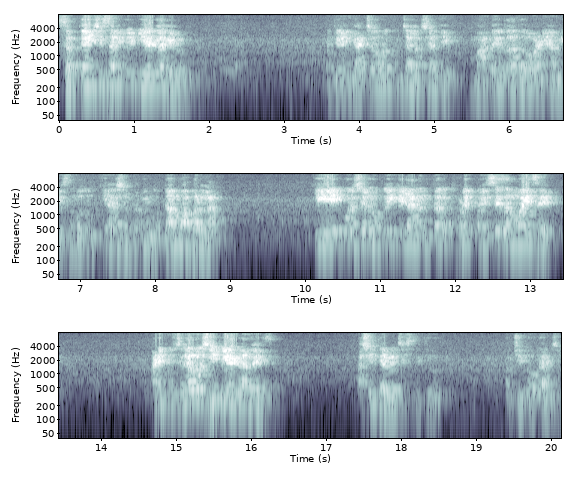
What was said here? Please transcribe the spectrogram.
सत्याऐंशी साली मी बी ला गेलो. म्हणजे याच्यावर तुमच्या लक्षात येईल. महादेव जाधव आणि आम्ही समदुःखी हा शब्द मी मुद्दाम वापरला. की एक वर्ष नोकरी केल्यानंतर थोडे पैसे जमवायचे आणि दुसऱ्या वर्षी बी ला जायचं अशी त्यावेळेची स्थिती होती आमची दोघांची.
